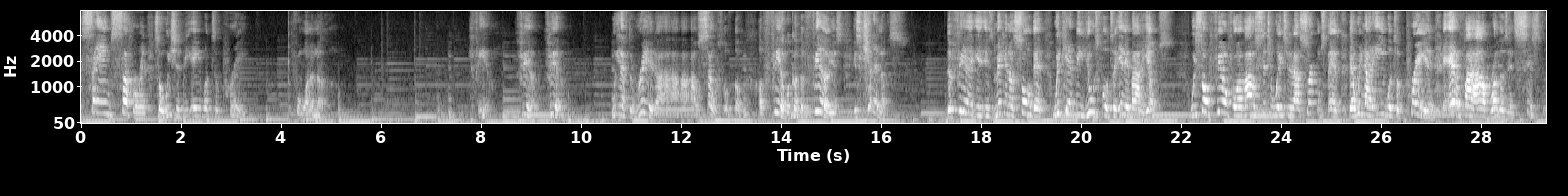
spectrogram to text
same suffering, so we should be able to pray for one another. Feel, feel, fear we have to rid our, our, ourselves of, of, of, fear because the fear is, is killing us. The fear is, is making us so that we can't be useful to anybody else. We're so fearful of our situation and our circumstance that we're not able to pray and edify our brothers and sisters.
